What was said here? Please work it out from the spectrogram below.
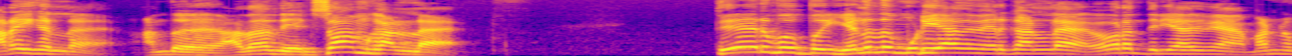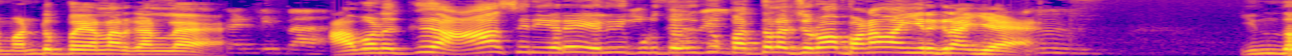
அறைகள்ல அந்த அதாவது எக்ஸாம் ஹால்ல தேர்வு இப்ப எழுத முடியாதவன் இருக்கான்ல விவரம் தெரியாதவன் மண் மண்டு பையன்லாம் இருக்கான்ல அவனுக்கு ஆசிரியரே எழுதி கொடுத்ததுக்கு பத்து லட்சம் ரூபாய் பணம் வாங்கியிருக்கிறாங்க. இந்த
